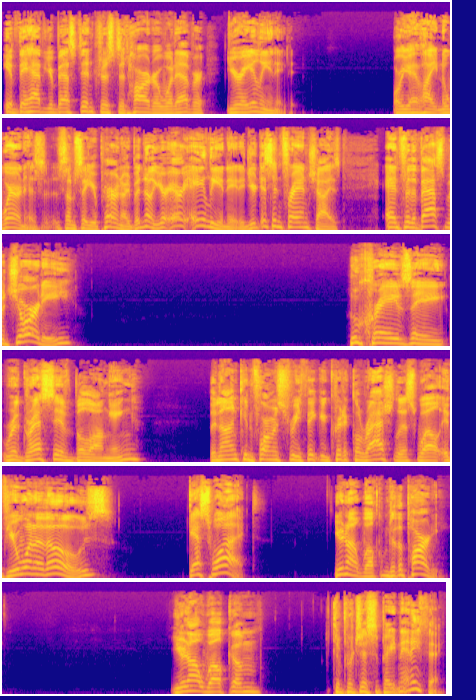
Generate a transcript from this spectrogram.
if they have your best interest at heart or whatever, you're alienated or you have heightened awareness. Some say you're paranoid, but no, you're alienated. You're disenfranchised. And for the vast majority who craves a regressive belonging, the nonconformist, free thinking, critical rationalist. Well, if you're one of those, guess what? You're not welcome to the party. You're not welcome to participate in anything.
